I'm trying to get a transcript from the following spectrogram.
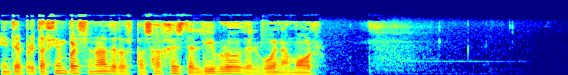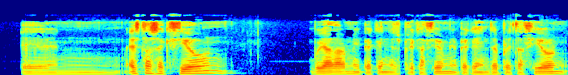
Interpretación personal de los pasajes del libro del buen amor. En esta sección voy a dar mi pequeña explicación, mi pequeña interpretación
